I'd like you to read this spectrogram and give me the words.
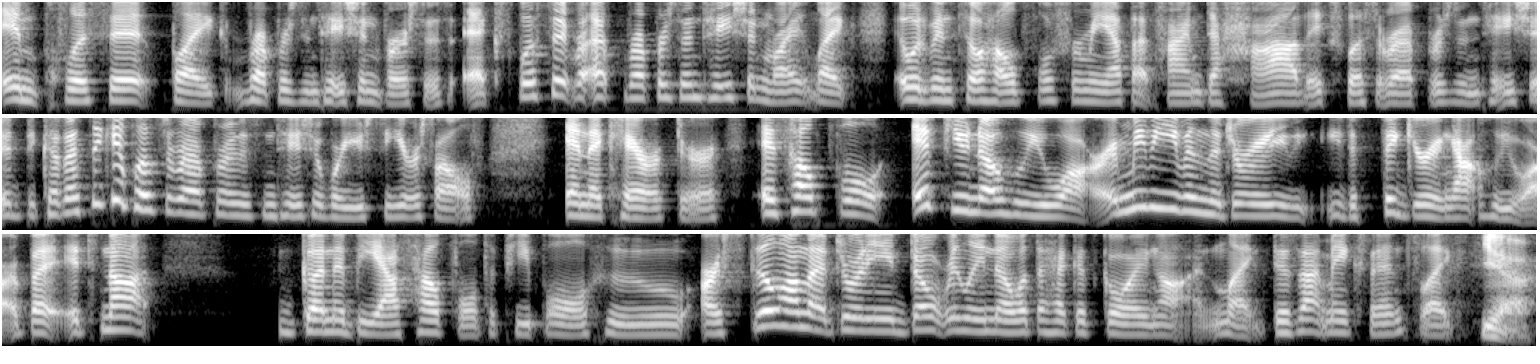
implicit like representation versus explicit rep- representation right? Like it would have been so helpful for me at that time to have explicit representation because i think implicit representation where you see yourself in a character is helpful if you know who you are and maybe even the jury to figuring out who you are but it's not gonna be as helpful to people who are still on that journey and don't really know what the heck is going on. Like does that make sense? Like Yeah.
